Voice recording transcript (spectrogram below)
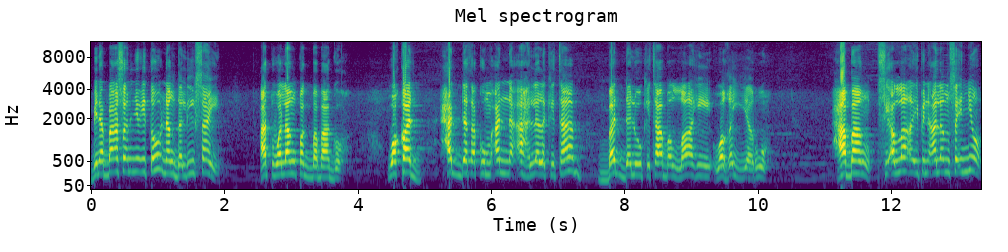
Binabasa ninyo ito ng dalisay at walang pagbabago. Waqad haddathakum anna ahlal kitab baddalu kitab Allahi wa ghayyaruh. Habang si Allah ay pinaalam sa inyo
